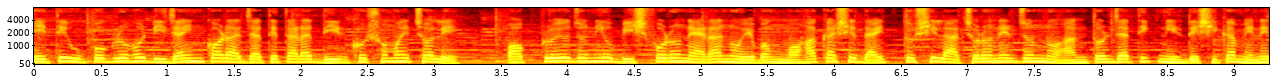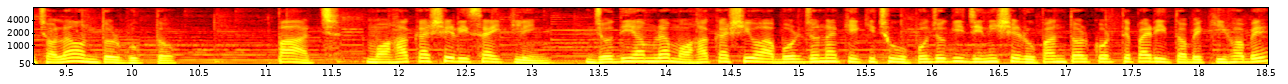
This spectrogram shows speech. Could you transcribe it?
এতে উপগ্রহ ডিজাইন করা যাতে তারা দীর্ঘ সময় চলে, অপ্রয়োজনীয় বিস্ফোরণ এড়ানো এবং মহাকাশে দায়িত্বশীল আচরণের জন্য আন্তর্জাতিক নির্দেশিকা মেনে চলা অন্তর্ভুক্ত। পাঁচ, মহাকাশে রিসাইক্লিং। যদি আমরা মহাকাশীয় আবর্জনাকে কিছু উপযোগী জিনিসে রূপান্তর করতে পারি, তবে কি হবে?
